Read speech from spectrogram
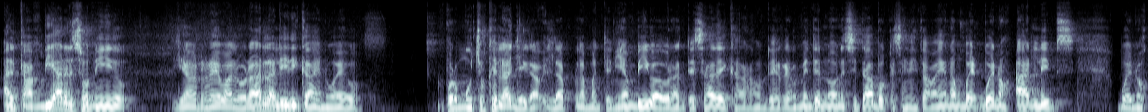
Al cambiar el sonido y al revalorar la lírica de nuevo, por muchos que la, llega, la, la mantenían viva durante esa década, donde realmente no necesitaba, porque se necesitaban buen- buenos adlibs, buenos,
